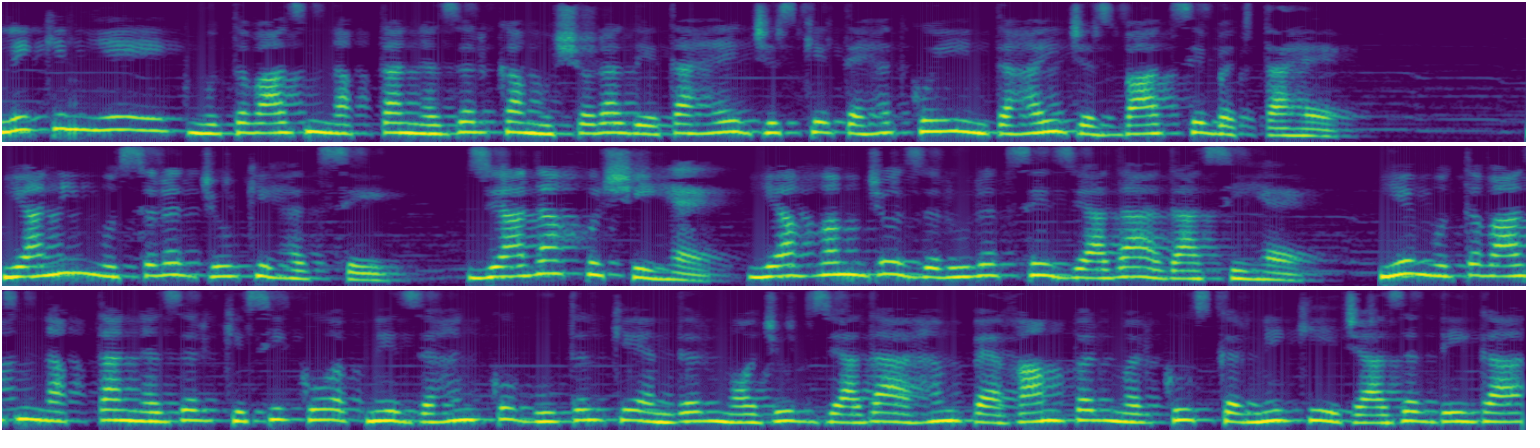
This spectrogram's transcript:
لیکن یہ ایک متوازن نقطہ نظر کا مشورہ دیتا ہے جس کے تحت کوئی انتہائی جذبات سے بچتا ہے۔ یعنی مسرت جو کہ حد سے زیادہ خوشی ہے یا غم جو ضرورت سے زیادہ اداسی ہے۔ یہ متوازن نقطہ نظر کسی کو اپنے ذہن کو بوتل کے اندر موجود زیادہ اہم پیغام پر مرکوز کرنے کی اجازت دے گا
